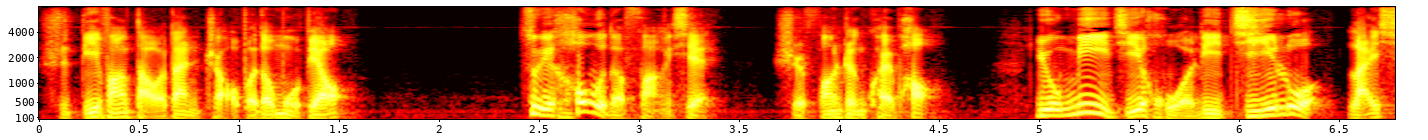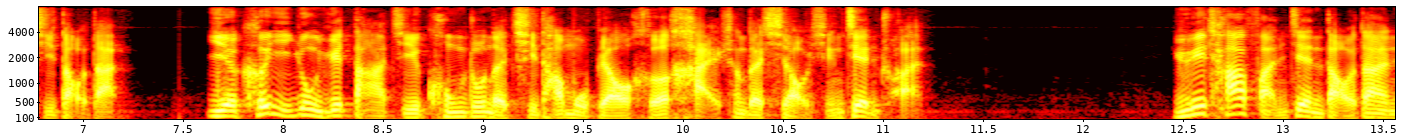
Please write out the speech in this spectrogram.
使敌方导弹找不到目标。最后的防线是方阵快炮，用密集火力击落来袭导弹，也可以用于打击空中的其他目标和海上的小型舰船。鱼叉反舰导弹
